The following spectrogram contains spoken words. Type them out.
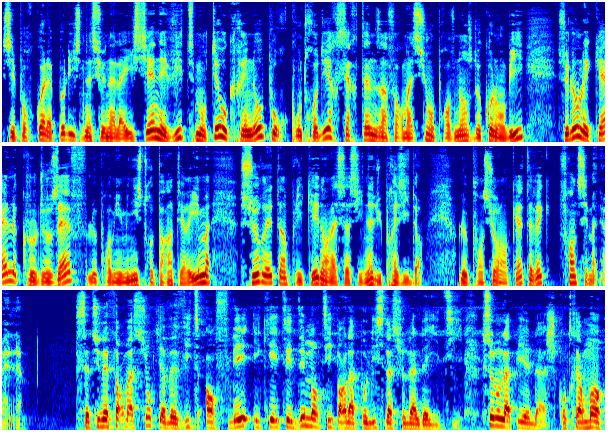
c'est pourquoi la police nationale haïtienne est vite montée au créneau pour contredire certaines informations en provenance de Colombie, selon lesquelles Claude Joseph, le premier ministre par intérim, serait impliqué dans l'assassinat du président. Le point sur l'enquête avec Franz Emmanuel. C'est une information qui avait vite enflé et qui a été démentie par la police nationale d'Haïti. Selon la PNH, contrairement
